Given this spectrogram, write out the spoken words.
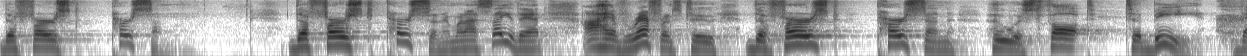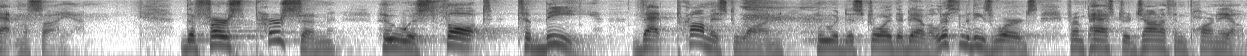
the first person. The first person. And when I say that, I have reference to the first person who was thought to be that Messiah. The first person who was thought to be that promised one who would destroy the devil. Listen to these words from Pastor Jonathan Parnell.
